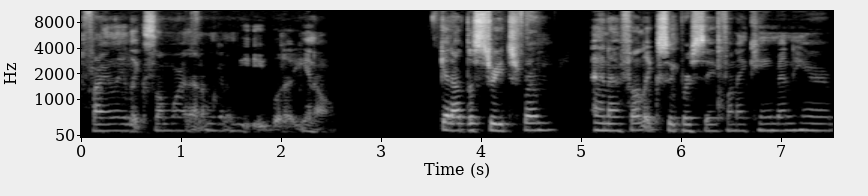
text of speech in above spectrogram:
Finally, like somewhere that I'm gonna be able to, you know, get out the streets from. And I felt like super safe when I came in here.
